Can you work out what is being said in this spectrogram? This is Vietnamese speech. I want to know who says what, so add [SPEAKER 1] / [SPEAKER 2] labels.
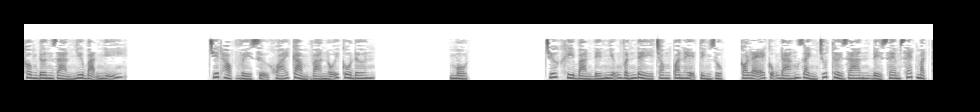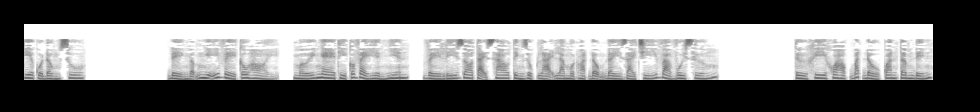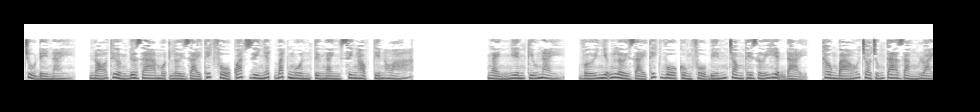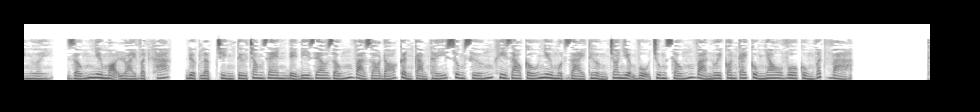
[SPEAKER 1] không đơn giản như bạn nghĩ. Triết học về sự khoái cảm và nỗi cô đơn. 1. Trước khi bàn đến những vấn đề trong quan hệ tình dục, có lẽ cũng đáng dành chút thời gian để xem xét mặt kia của đồng xu. Để ngẫm nghĩ về câu hỏi, mới nghe thì có vẻ hiển nhiên, về lý do tại sao tình dục lại là một hoạt động đầy giải trí và vui sướng. Từ khi khoa học bắt đầu quan tâm đến chủ đề này, nó thường đưa ra một lời giải thích phổ quát duy nhất bắt nguồn từ ngành sinh học tiến hóa. Ngành nghiên cứu này, với những lời giải thích vô cùng phổ biến trong thế giới hiện đại, thông báo cho chúng ta rằng loài người, giống như mọi loài vật khác, được lập trình từ trong gen để đi gieo giống và do đó cần cảm thấy sung sướng khi giao cấu như một giải thưởng cho nhiệm vụ chung sống và nuôi con cái cùng nhau vô cùng vất vả.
